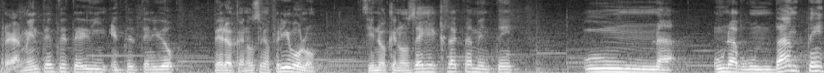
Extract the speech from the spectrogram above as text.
realmente entretenido, pero que no sea frívolo, sino que nos deje exactamente una, un abundante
